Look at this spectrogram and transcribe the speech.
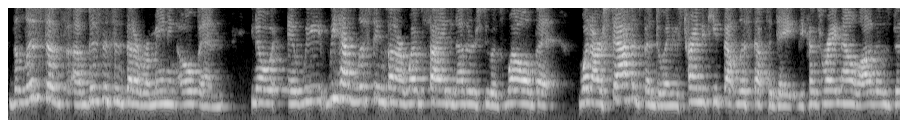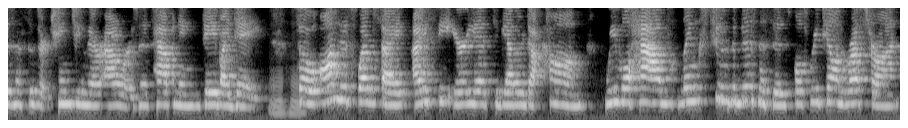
the list of uh, businesses that are remaining open you know, it, we we have listings on our website and others do as well. But what our staff has been doing is trying to keep that list up to date because right now a lot of those businesses are changing their hours and it's happening day by day. Mm-hmm. So on this website, icareatogether.com, we will have links to the businesses, both retail and restaurant,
